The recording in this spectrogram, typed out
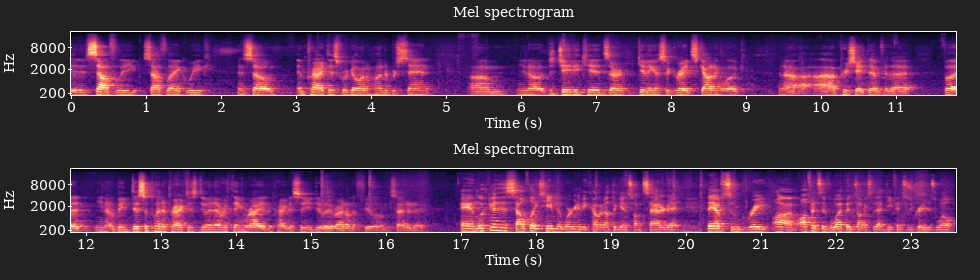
it's South Lake, South Lake week, and so in practice we're going 100%. Um, you know, the JV kids are giving us a great scouting look, and I, I appreciate them for that. But you know, being disciplined in practice, doing everything right in practice, so you do it right on the field on Saturday. And looking at the South Lake team that we're going to be coming up against on Saturday, they have some great um, offensive weapons. Obviously, that defense is great as well.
